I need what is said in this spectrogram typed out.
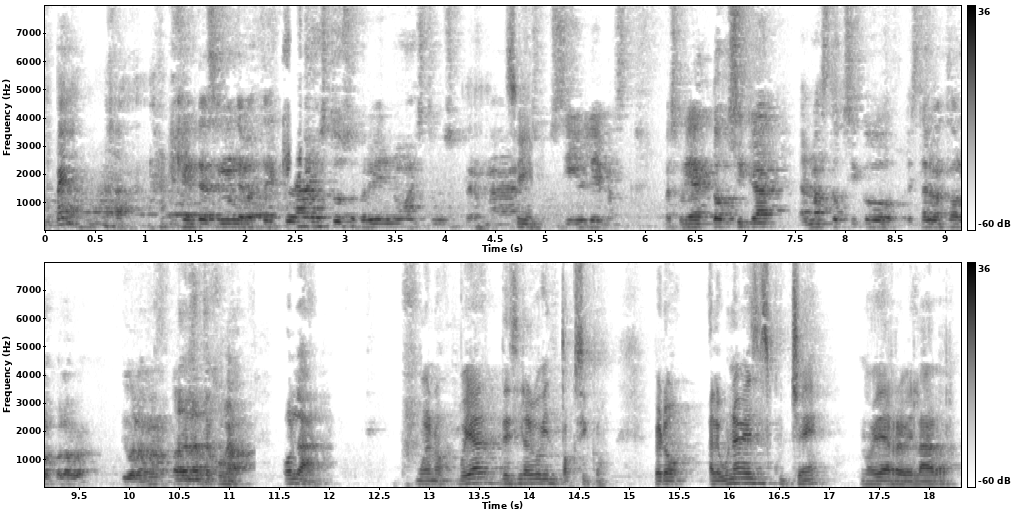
le pega. ¿no? O sea, Y gente haciendo un debate de, claro, estuvo súper bien, no, estuvo súper mal, Sí. es posible, mas- masculinidad tóxica, al más tóxico está levantando la palabra, digo la mano. Adelante. Ah, Hola. Bueno, voy a decir algo bien tóxico, pero alguna vez escuché, no voy a revelar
